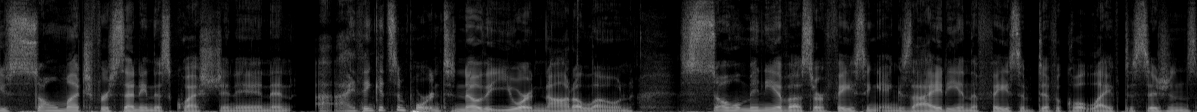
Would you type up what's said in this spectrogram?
you so much for sending this question in. And I think it's important to know that you are not alone. So many of us are facing anxiety in the face of difficult life decisions.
